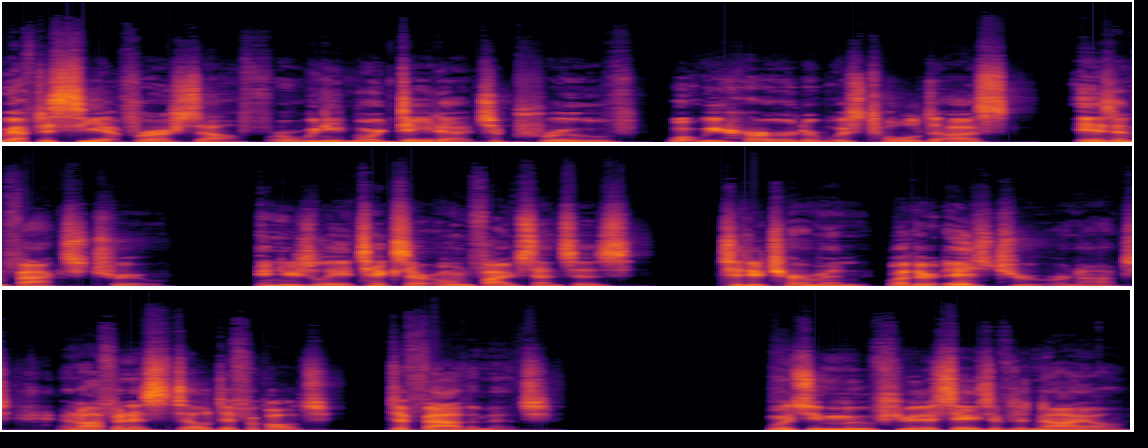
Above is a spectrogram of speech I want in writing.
We have to see it for ourselves, or we need more data to prove what we heard or was told to us is in fact true. And usually it takes our own five senses to determine whether it is true or not. And often it's still difficult to fathom it. Once you move through the stage of denial,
